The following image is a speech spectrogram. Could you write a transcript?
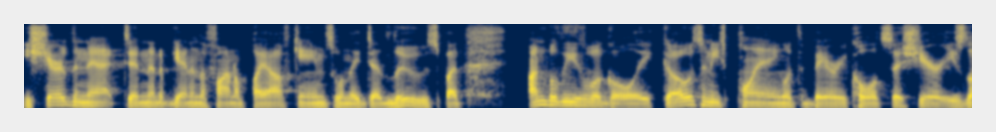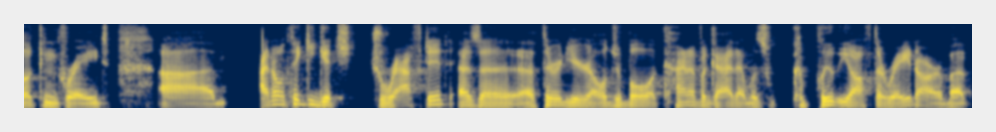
He shared the net. Didn't end up getting the final playoff games when they did lose, but unbelievable goalie. Goes and he's playing with the Barrie Colts this year. He's looking great. Uh, I don't think he gets drafted as a, a third year eligible, a kind of a guy that was completely off the radar. But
